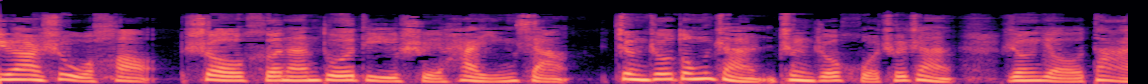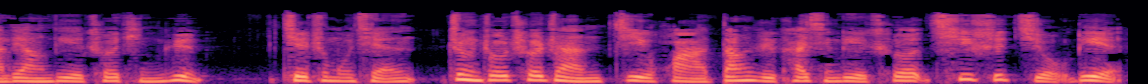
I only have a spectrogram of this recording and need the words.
月二十五号，受河南多地水害影响，郑州东站、郑州火车站仍有大量列车停运。截至目前，郑州车站计划当日开行列车七十九列，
